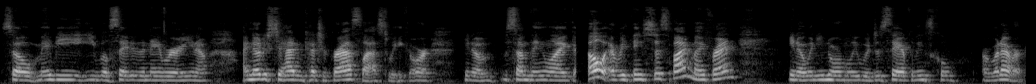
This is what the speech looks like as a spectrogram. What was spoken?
So maybe you will say to the neighbor, you know, I noticed you hadn't cut your grass last week or, you know, something like, "Oh, everything's just fine, my friend." You know, when you normally would just say everything's cool or whatever.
